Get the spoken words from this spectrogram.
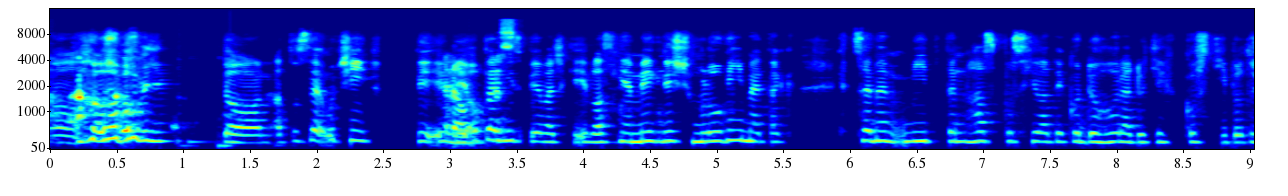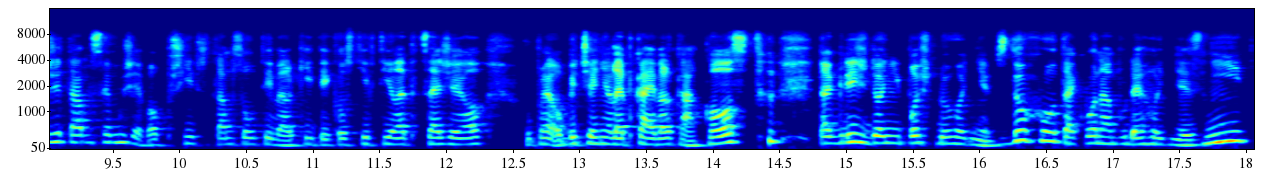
No, hlavový tón. A to se učí ty, no, ty operní zpěvačky, i vlastně my, když mluvíme, tak chceme mít ten hlas posílat jako dohora do těch kostí, protože tam se může opřít, tam jsou ty velký ty kosti v té lepce, že jo, úplně obyčejně lepka je velká kost, tak když do ní pošlu hodně vzduchu, tak ona bude hodně znít,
